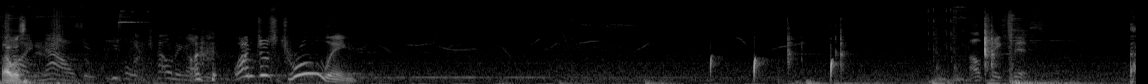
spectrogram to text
That was... I'm just trolling. I'll take this.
